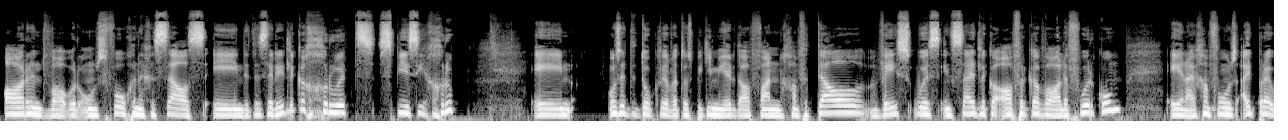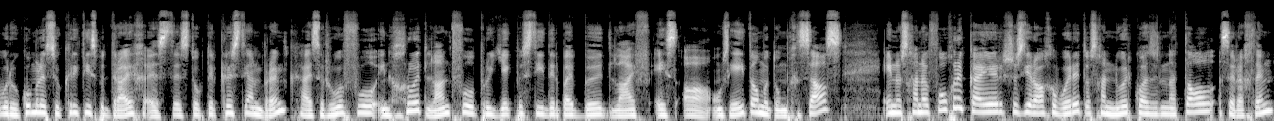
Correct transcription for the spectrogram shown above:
arend waaroor ons volgende gesels en dit is 'n redelike groot spesiegroep en Ons het 'n dokter wat ons bietjie meer daarvan gaan vertel, Wes-Oos en Suidelike Afrika waar hulle voorkom en hy gaan vir ons uitbrei oor hoekom hulle so krities bedreig is. Dis dokter Christian Brink, hy's roofvoël en groot landvoël projekbestuurder by BirdLife SA. Ons het al met hom gesels en ons gaan nou volgende kuier, soos jy daar gehoor het, ons gaan Noord KwaZulu-Natal se rigting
